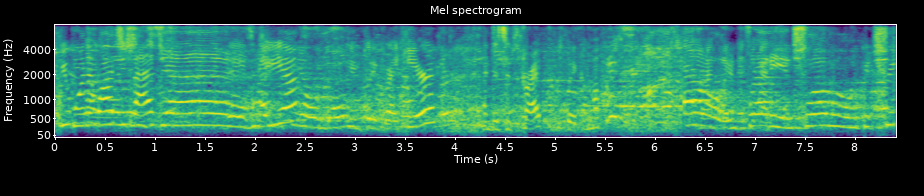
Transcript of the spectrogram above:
if you want to watch last day's you video, you can click right here and to subscribe, click on my face. Carol oh, and Freddie and Shlomo and Katrina.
